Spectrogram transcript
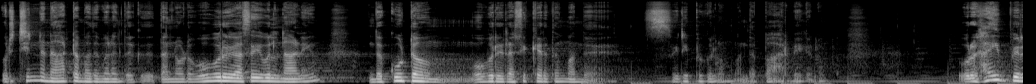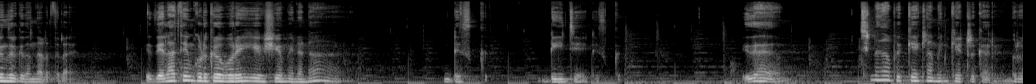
ஒரு சின்ன நாட்டம் அது மேலே இருக்குது தன்னோட ஒவ்வொரு அசைவுகள்னாலையும் இந்த கூட்டம் ஒவ்வொரு ரசிக்கிறதும் அந்த சிரிப்புகளும் அந்த பார்வைகளும் ஒரு ஹைப் இருந்திருக்குது அந்த இடத்துல. இது எல்லாத்தையும் கொடுக்குற ஒரே விஷயம் என்னென்னா டிஸ்க் டிஜே டிஸ்க் இதை சின்னதாக போய் கேட்கலாமேன்னு கேட்டிருக்காரு. ப்ரோ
